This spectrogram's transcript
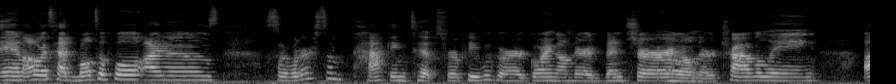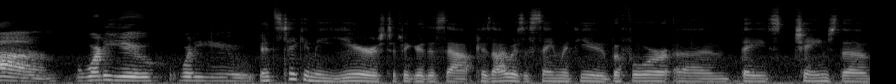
and always had multiple items. So, what are some packing tips for people who are going on their adventure oh. and on oh. their traveling? Um, what do you what do you it's taken me years to figure this out because i was the same with you before um, they changed the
